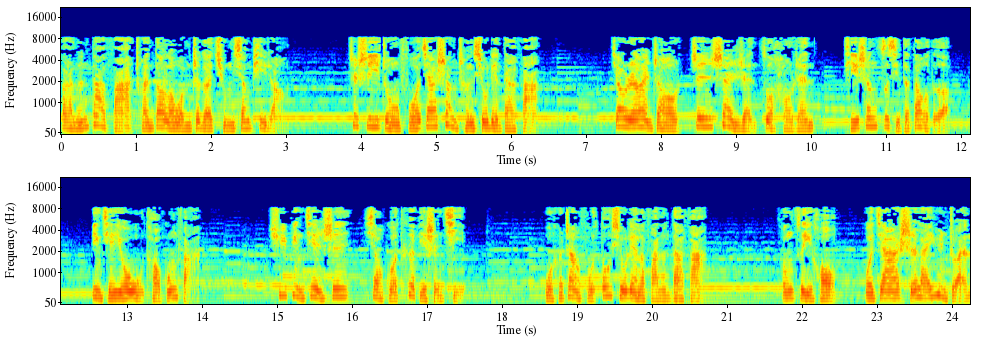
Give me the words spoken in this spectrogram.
法轮大法传到了我们这个穷乡僻壤，这是一种佛家上乘修炼大法，教人按照真善忍做好人，提升自己的道德，并且有五套功法，祛病健身，效果特别神奇。我和丈夫都修炼了法轮大法。从此以后，我家时来运转，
